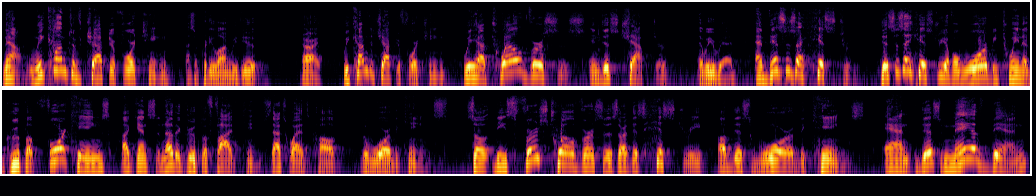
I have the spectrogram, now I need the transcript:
Now, when we come to chapter 14, that's a pretty long review. All right, we come to chapter 14. We have 12 verses in this chapter that we read, and this is a history. This is a history of a war between a group of four kings against another group of five kings. That's why it's called the War of the Kings. So these first 12 verses are this history of this War of the Kings. And this may have been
